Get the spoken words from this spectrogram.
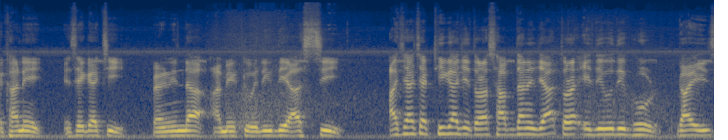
এখানে এসে গেছি। ফ্রেন্ডিন্দা আমি একটু ওই দিক দিয়ে আসছি। আচ্ছা আচ্ছা ঠিক আছে, তোরা সাবধানে যা, তোরা এদিক ওদিক ঘুর। গাইস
